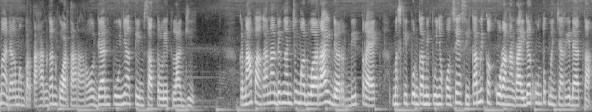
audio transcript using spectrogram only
adalah mempertahankan Quartararo dan punya tim satelit lagi. Kenapa? Karena dengan cuma dua rider di track, meskipun kami punya konsesi, kami kekurangan rider untuk mencari data,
